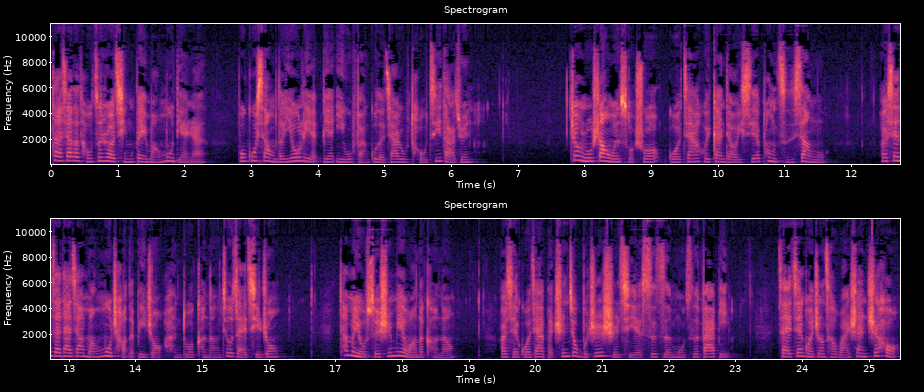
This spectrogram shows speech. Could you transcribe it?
大家的投资热情被盲目点燃，不顾项目的优劣，便义无反顾地加入投机大军。正如上文所说，国家会干掉一些碰瓷项目，而现在大家盲目炒的币种很多，可能就在其中，他们有随时灭亡的可能。而且国家本身就不支持企业私自募资发币，在监管政策完善之后，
